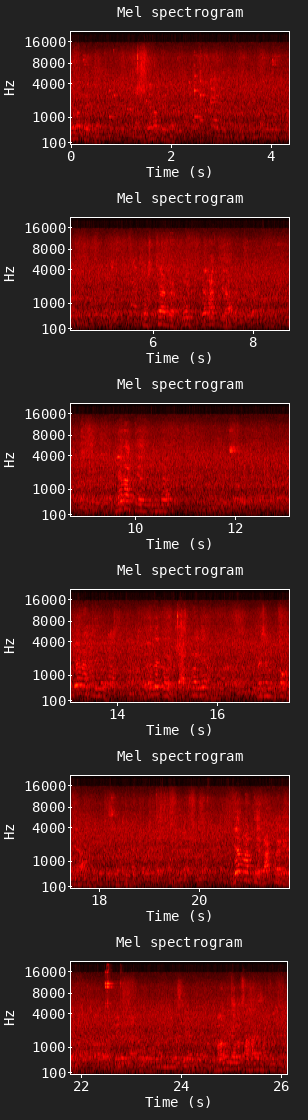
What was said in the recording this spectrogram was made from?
ಏನಂತ ಇದೆಯಾ ಏನಂತ ಇದೆಯಾ ಫಸ್ಟ್ ಸ್ಟ್ಯಾಂಡರ್ಡ್ ಗುಡ್ ಏನಾಗ್ತೀಯಾ ಏನಾಗ್ತೀಯ ಮುಂದೆ ಏನಾಗ್ತೀಯ ವೆರಿ ಗುಡ್ ಡಾಕ್ಟ್ರಾಗೆ ಪೇಷಂಟ್ ತಗೋತೀಯಾ ಏನು ಮಾಡ್ತೀಯ ಡಾಕ್ಟ್ರಾಗೆ ಬರೋರಿಗೆಲ್ಲ ಸಹಾಯ ಮಾಡ್ತಿರ್ತೀನಿ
